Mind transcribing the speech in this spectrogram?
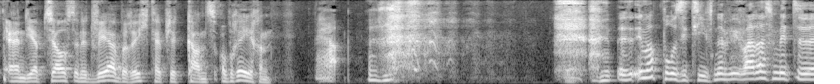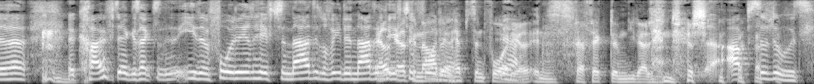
En je hebt zelfs in het weerbericht heb je kans op regen. Ja. Das ist immer positiv. Ne? Wie war das mit äh, Kruif, der gesagt hat, jede Voordeel heeft zijn nadeel of jede nadeel El, heeft zijn nadeel voordeel? heeft zijn voordeel ja. in perfektem Niederländisch. Absolut.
